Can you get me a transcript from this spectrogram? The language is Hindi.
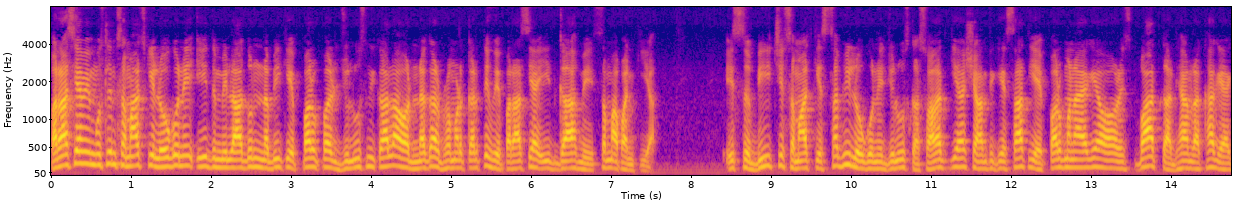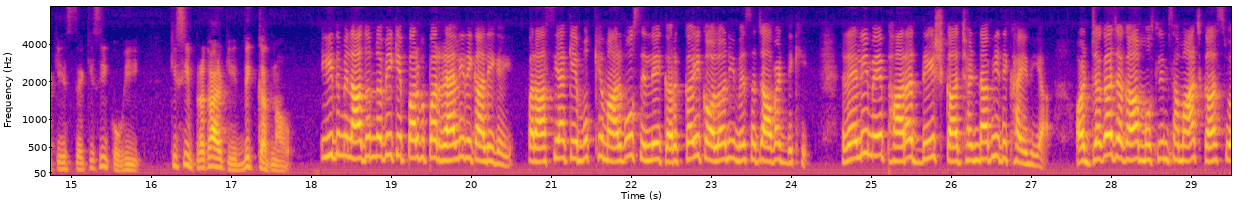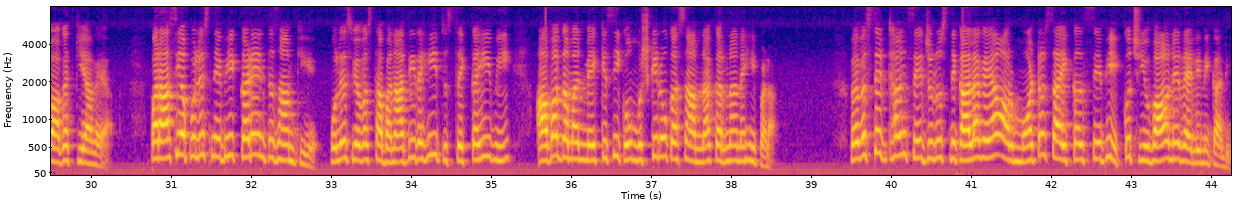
परासिया में मुस्लिम समाज के लोगों ने ईद मिलादुन नबी के पर्व पर जुलूस निकाला और नगर भ्रमण करते हुए परासिया ईदगाह में समापन किया। इस बीच समाज के सभी लोगों ने जुलूस का स्वागत किया, शांति के साथ यह पर्व मनाया गया और इस बात का ध्यान रखा गया कि इससे किसी को भी किसी प्रकार की दिक्कत न हो। ईद मिलादुन नबी के पर्व पर रैली निकाली गई। परासिया के मुख्य मार्गों से लेकर कई कॉलोनी में सजावट दिखी। रैली में भारत देश का झंडा भी दिखाई दिया। और जगह जगह मुस्लिम समाज का स्वागत किया गया। परासिया पुलिस ने भी कड़े इंतज़ाम किए। पुलिस व्यवस्था बनाती रही, जिससे कहीं भी आवागमन में किसी को मुश्किलों का सामना करना नहीं पड़ा। व्यवस्थित ढंग से जुलूस निकाला गया और मोटरसाइकिल से भी कुछ युवाओं ने रैली निकाली।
